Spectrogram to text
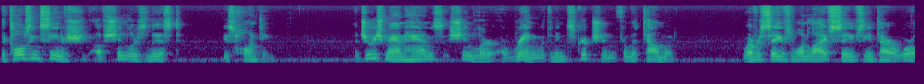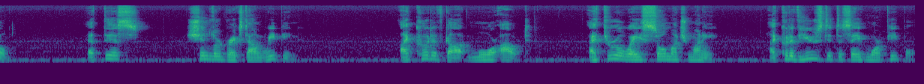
The closing scene of, of Schindler's List is haunting. A Jewish man hands Schindler a ring with an inscription from the Talmud Whoever saves one life saves the entire world. At this, Schindler breaks down weeping. I could have got more out. I threw away so much money. I could have used it to save more people.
